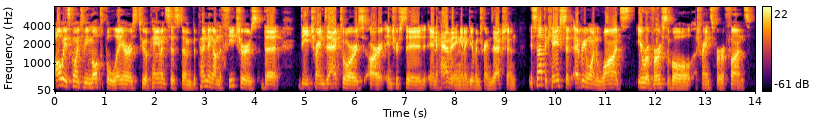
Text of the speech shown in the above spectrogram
always going to be multiple layers to a payment system depending on the features that the transactors are interested in having in a given transaction. It's not the case that everyone wants irreversible transfer of funds.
